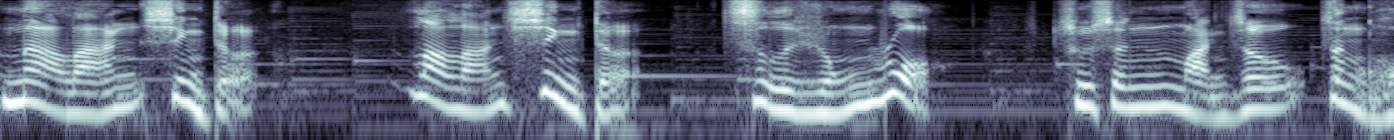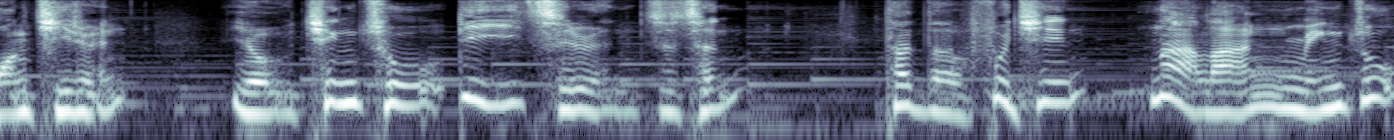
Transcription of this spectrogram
纳兰性德。纳兰性德字容若，出身满洲正黄旗人，有清初第一词人之称。他的父亲纳兰明珠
